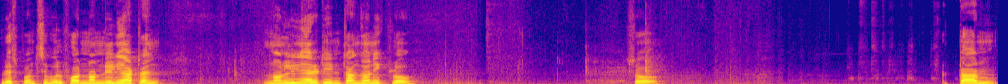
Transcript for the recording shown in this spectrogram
responsible for nonlinear nonlinearity in transonic flow. So, term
